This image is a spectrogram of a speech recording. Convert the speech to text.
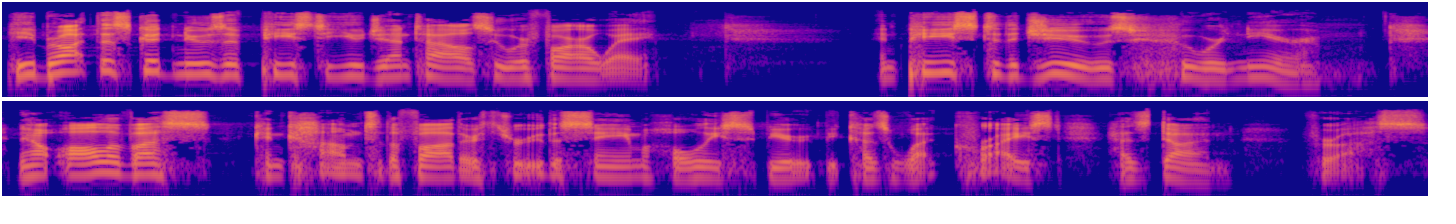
He brought this good news of peace to you Gentiles who were far away, and peace to the Jews who were near. Now all of us can come to the Father through the same Holy Spirit because what Christ has done for us.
